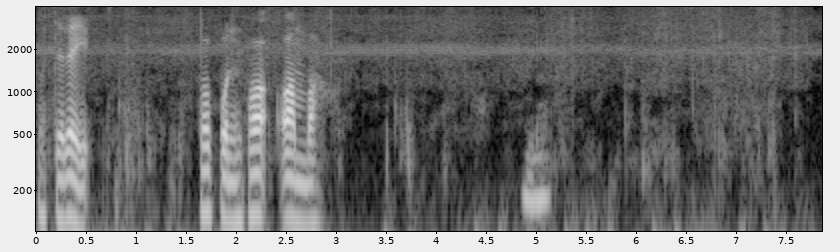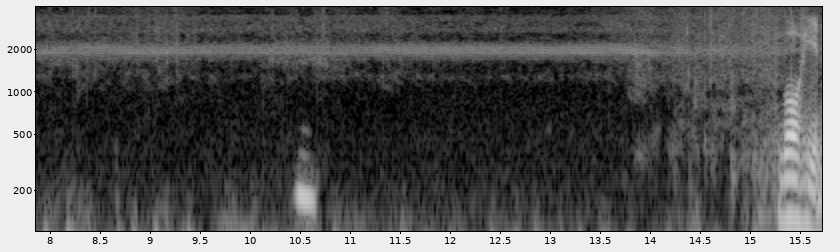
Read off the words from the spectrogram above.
ว่าจะได้พอปนพอออมบ่ บ่เห็น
